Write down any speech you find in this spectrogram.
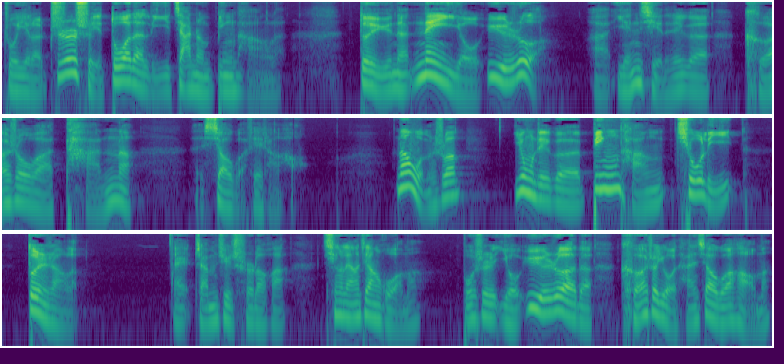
注意了，汁水多的梨加上冰糖了，对于呢内有郁热。啊，引起的这个咳嗽啊、痰呐，效果非常好。那我们说用这个冰糖秋梨炖上了，哎，咱们去吃的话，清凉降火吗？不是有预热的咳嗽有痰，效果好吗？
